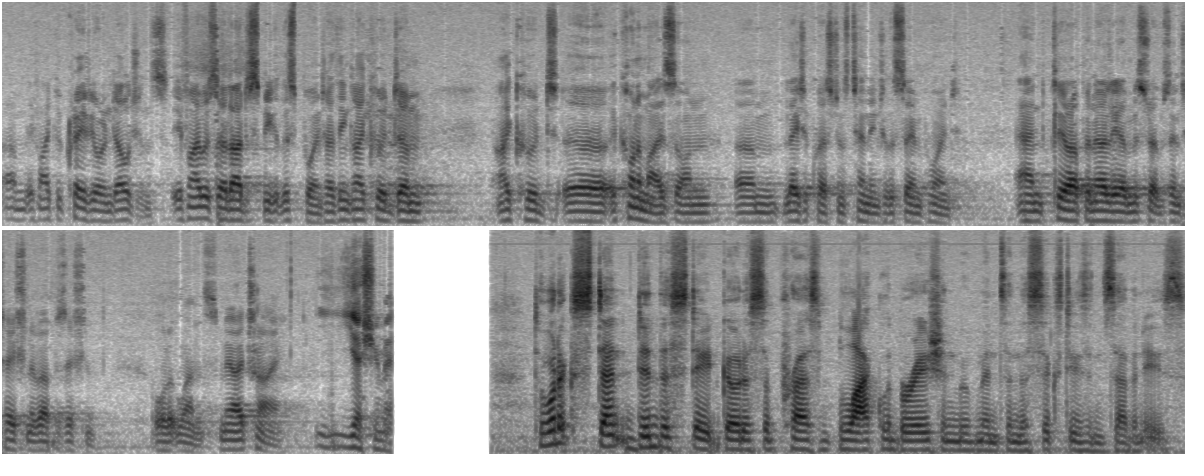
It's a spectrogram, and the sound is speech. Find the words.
um, if I could crave your indulgence, if I was allowed to speak at this point, I think I could, um, I could uh, economize on um, later questions tending to the same point and clear up an earlier misrepresentation of our position all at once. May I try? Yes, you may. To what extent did the state go to suppress black liberation movements in the 60s and 70s?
